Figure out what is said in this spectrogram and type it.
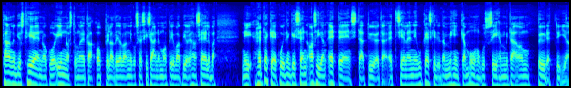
tämä on just hienoa, kun on innostuneita oppilaita, joilla on niin se sisäinen motivaatio ihan selvä. Niin he tekee kuitenkin sen asian eteen sitä työtä, että siellä ei niin keskitytä mihinkään muuhun kuin siihen, mitä on pyydetty. Ja,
